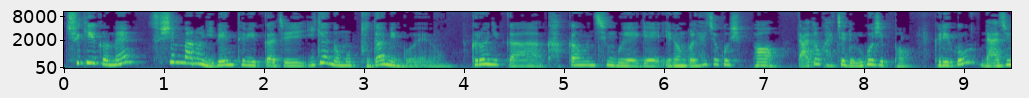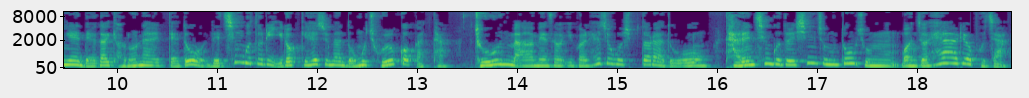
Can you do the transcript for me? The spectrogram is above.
축의금에 수십만 원 이벤트비까지 이게 너무 부담인 거예요. 그러니까 가까운 친구에게 이런 걸 해주고 싶어. 나도 같이 놀고 싶어. 그리고 나중에 내가 결혼할 때도 내 친구들이 이렇게 해주면 너무 좋을 것 같아. 좋은 마음에서 이걸 해주고 싶더라도 다른 친구들 심중도 좀 먼저 헤아려 보자.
